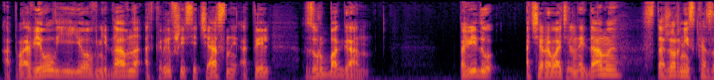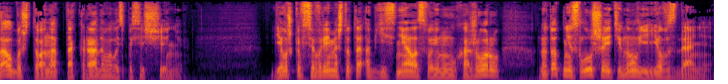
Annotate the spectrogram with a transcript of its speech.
а повел ее в недавно открывшийся частный отель «Зурбаган». По виду очаровательной дамы стажер не сказал бы, что она так радовалась посещению. Девушка все время что-то объясняла своему ухажеру, но тот, не слушая, тянул ее в здание.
